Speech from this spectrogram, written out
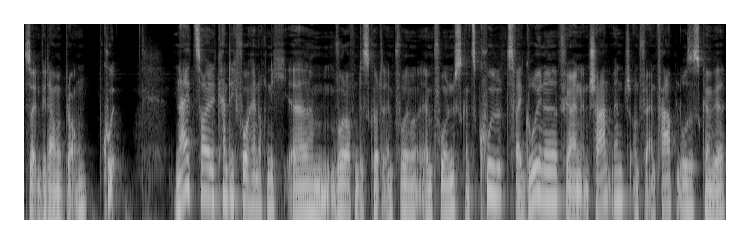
sollten wir damit blocken. Cool. Night Soil kannte ich vorher noch nicht, ähm, wurde auf dem Discord empfohlen, empfohlen, ist ganz cool. Zwei grüne für ein Enchantment und für ein farbloses können wir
